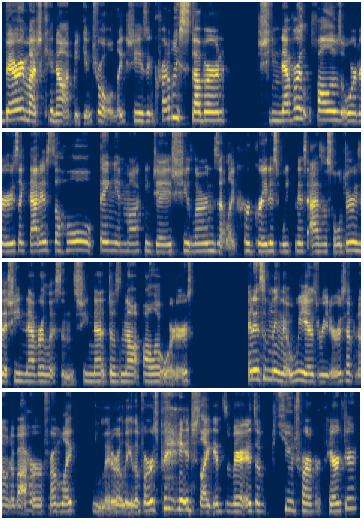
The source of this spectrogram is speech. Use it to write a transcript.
very much cannot be controlled. Like she is incredibly stubborn she never follows orders like that is the whole thing in mockingjay she learns that like her greatest weakness as a soldier is that she never listens. She ne- does not follow orders. And it's something that we as readers have known about her from like literally the first page. Like it's very it's a huge part of her character.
